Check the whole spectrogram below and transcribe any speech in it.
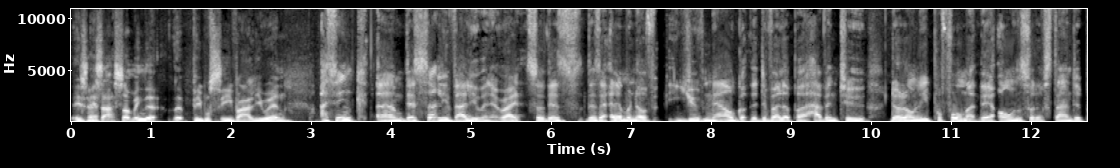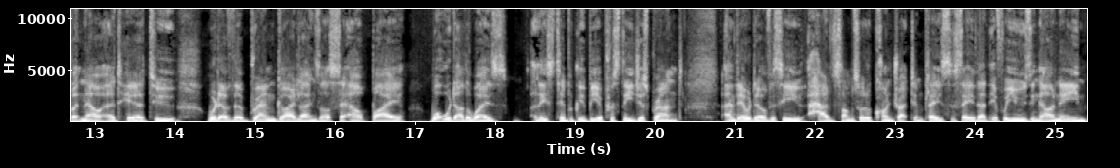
Is, is that something that, that people see value in? I think um, there's certainly value in it, right? So there's there's an element of you've now got the developer having to not only perform at their own sort of standard, but now adhere to whatever the brand guidelines are set out by what would otherwise, at least typically, be a prestigious brand. And they would obviously have some sort of contract in place to say that if we're using our name,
